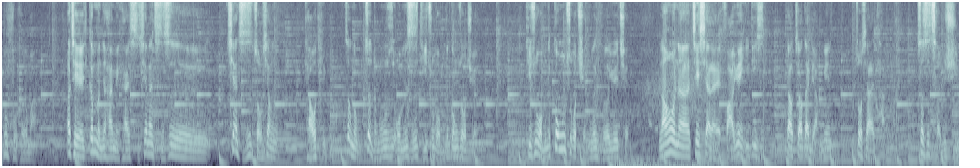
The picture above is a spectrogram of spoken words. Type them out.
不符合嘛，而且根本就还没开始，现在只是现在只是走向调停嘛。这种这种东西，我们只是提出我们的工作权，提出我们的工作权跟合约权。然后呢，接下来法院一定是要交代两边坐下来谈嘛，这是程序嘛。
